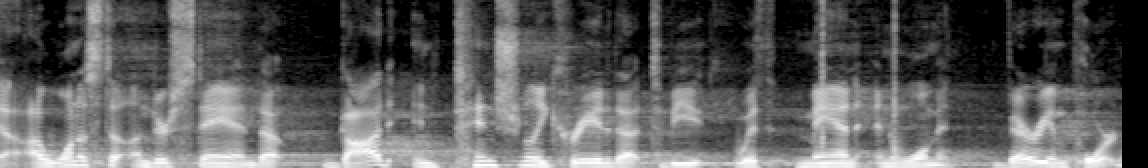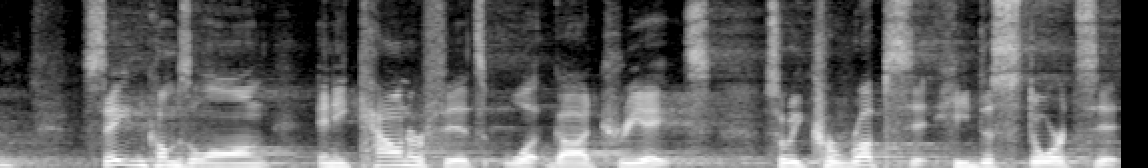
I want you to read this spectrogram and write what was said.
I want us to understand that God intentionally created that to be with man and woman. Very important. Satan comes along and he counterfeits what God creates. So he corrupts it, he distorts it,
